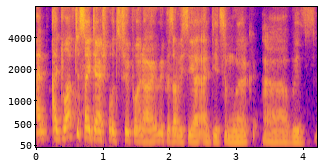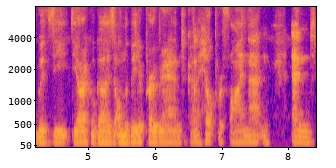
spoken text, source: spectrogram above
I'd, love to say Dashboards 2.0 because obviously I, I did some work uh, with with the the Oracle guys on the beta program to kind of help refine that, and and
